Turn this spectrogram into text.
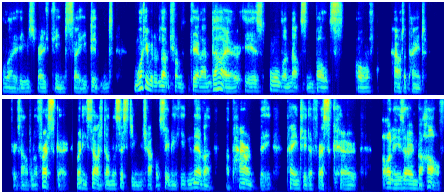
although he was very keen to say he didn't. What he would have learned from Ghirlandaio is all the nuts and bolts of how to paint, for example, a fresco. When he started on the Sistine Chapel ceiling, he'd never apparently painted a fresco on his own behalf,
